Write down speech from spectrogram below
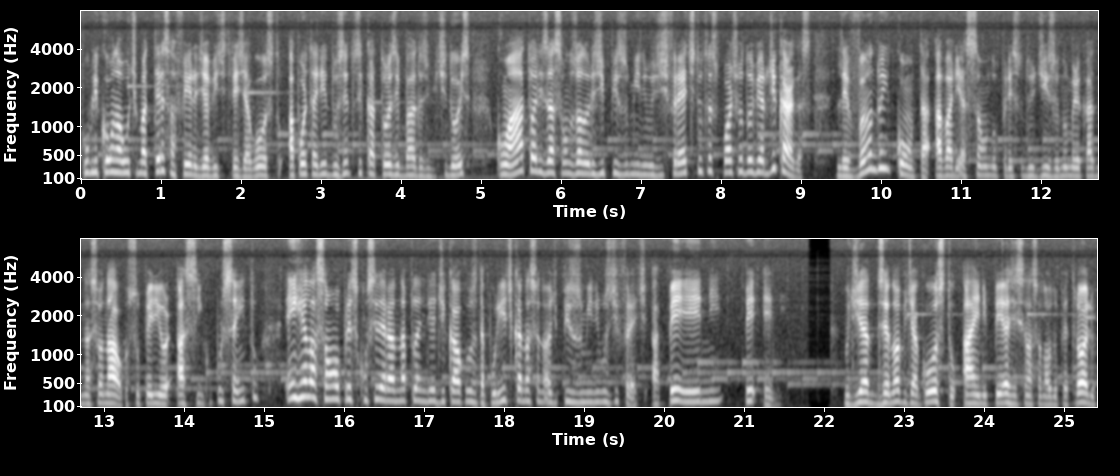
publicou na última terça-feira, dia 23 de agosto, a portaria 214/2022 com a atualização dos valores de pisos mínimos de frete do transporte rodoviário de cargas, levando em conta a variação no preço do diesel no mercado nacional superior a 5% em relação ao preço considerado na planilha de cálculos da Política Nacional de Pisos Mínimos de Frete, a PNPN. No dia 19 de agosto, a ANP, Agência Nacional do Petróleo,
